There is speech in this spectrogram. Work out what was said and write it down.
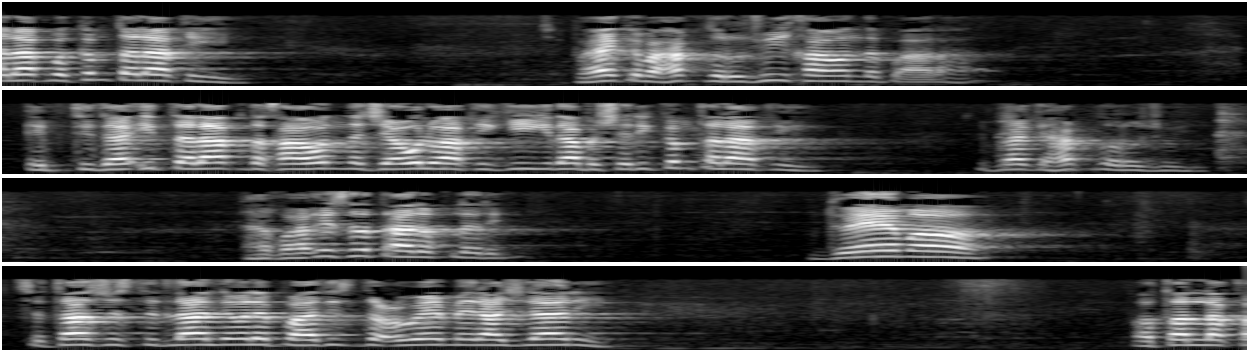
طلاق به کم طلاقي چې پای کې به حق د رجوعي خاوند لپاره ابتدایي طلاق د خاوند نه چې اول واقع کیږي دا به شریکم طلاقي باقي حق د رجوعي هغه هغه سره تعلق لري دویمه چې تاسو استدلال نیولې په حدیث د عوی معراج لاري وطلق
